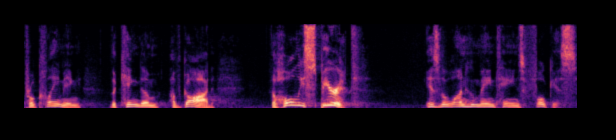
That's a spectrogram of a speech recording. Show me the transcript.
proclaiming the kingdom of God. The Holy Spirit is the one who maintains focus.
